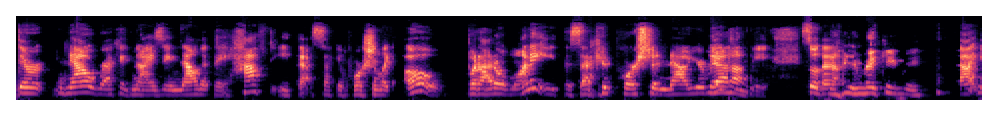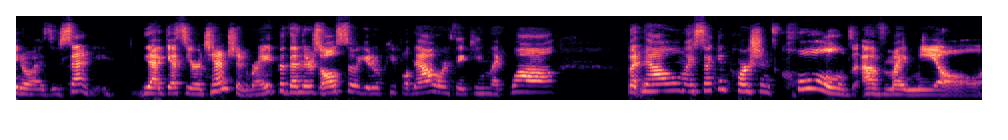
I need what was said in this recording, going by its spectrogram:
they're now recognizing now that they have to eat that second portion, like, oh, but I don't want to eat the second portion. Now you're making yeah. me. So that now you're making me. That, you know, as you said, that gets your attention, right? But then there's also, you know, people now are thinking like, well, but now my second portion's cold of my meal.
